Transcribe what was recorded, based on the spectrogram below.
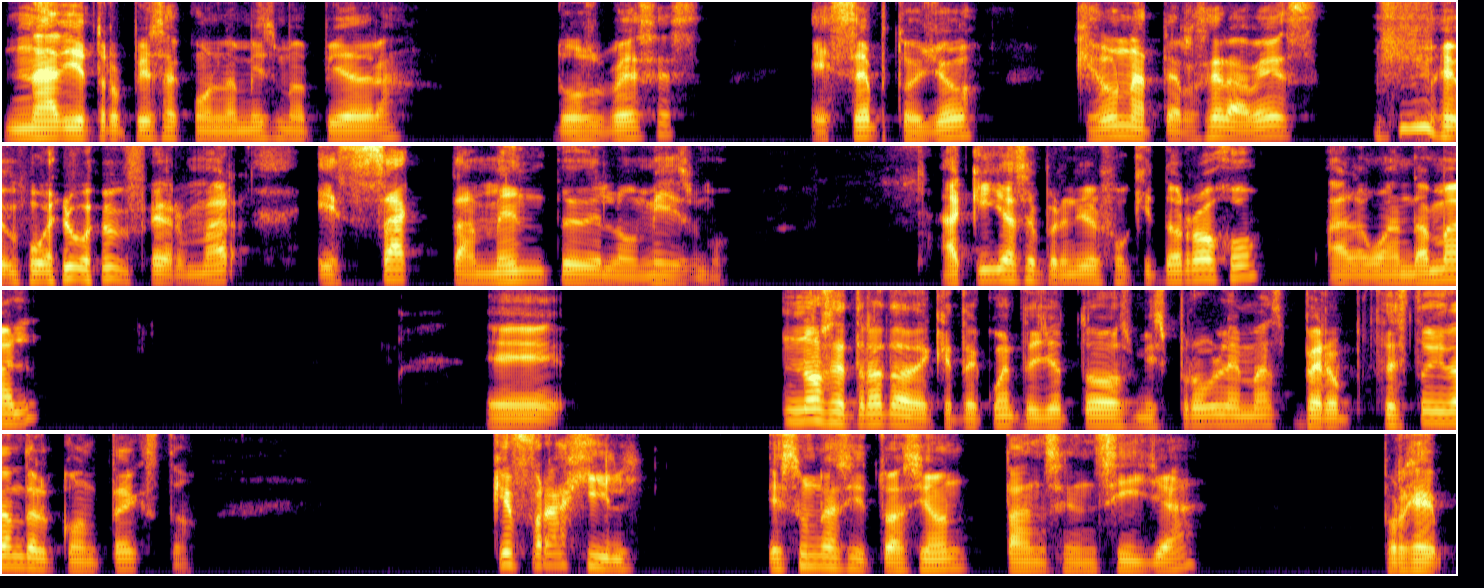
Nadie tropieza con la misma piedra dos veces, excepto yo, que una tercera vez me vuelvo a enfermar exactamente de lo mismo. Aquí ya se prendió el foquito rojo, algo anda mal, eh, no se trata de que te cuente yo todos mis problemas, pero te estoy dando el contexto. Qué frágil es una situación tan sencilla, porque,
